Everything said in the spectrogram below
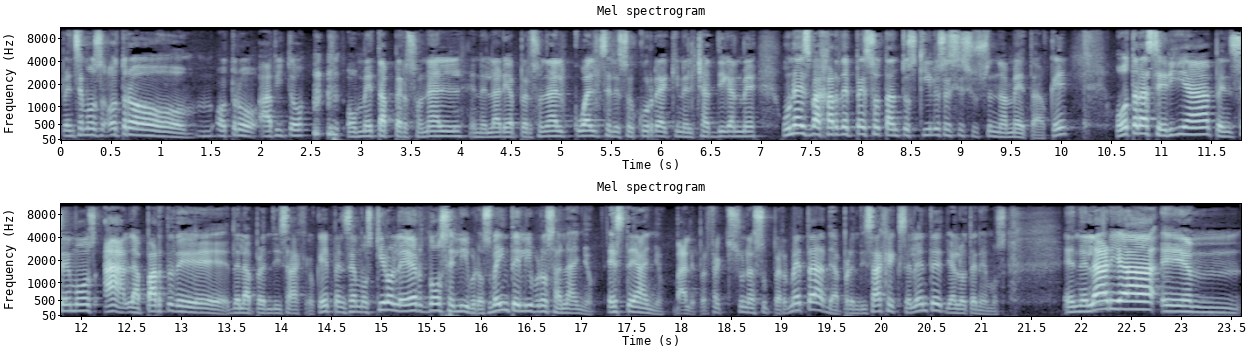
Pensemos otro, otro hábito o meta personal en el área personal. ¿Cuál se les ocurre aquí en el chat? Díganme. Una es bajar de peso tantos kilos, esa es una meta, ¿ok? Otra sería, pensemos, ah, la parte de, del aprendizaje, ¿ok? Pensemos, quiero leer 12 libros, 20 libros al año, este año. Vale, perfecto, es una super meta de aprendizaje, excelente, ya lo tenemos. En el área eh,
